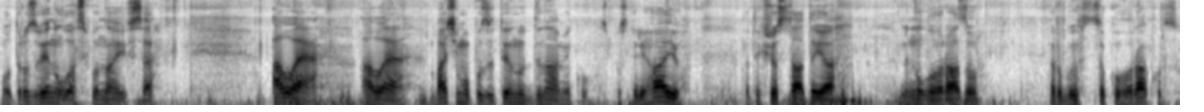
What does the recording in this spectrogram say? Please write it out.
От розвинулась вона і все. Але, але бачимо позитивну динаміку. Спостерігаю. От якщо стати, я минулого разу робив з такого ракурсу.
